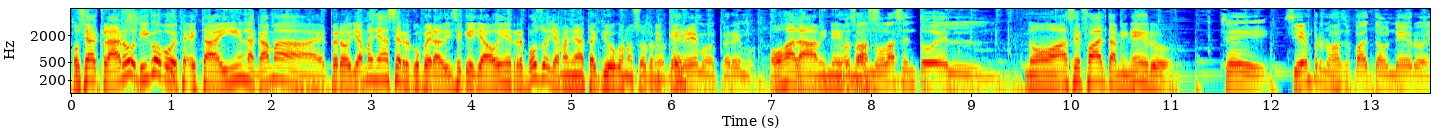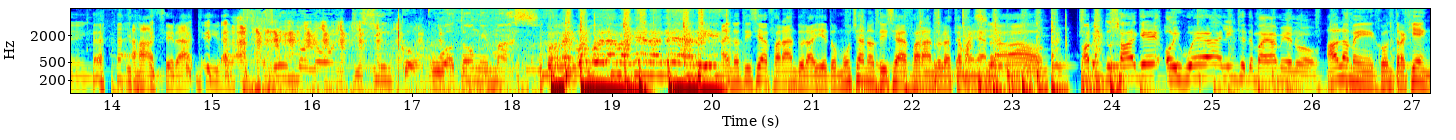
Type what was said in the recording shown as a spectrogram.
O sea, claro, digo, pues, está ahí en la cama, eh, pero ya mañana se recupera. Dice que ya hoy en reposo, ya mañana está activo con nosotros, ¿ok? Esperemos, esperemos. Ojalá, mi negro. No, No, o sea, no la sentó el. no hace falta, mi negro. Sí, siempre nos hace falta un negro en. Ah, ¿Será, tipo? Ritmo 95, cubatón y más. Hay noticias de farándula, Yeto. Muchas noticias de farándula esta mañana. Demasiado. Papi, tú sabes que hoy juega el Inter de Miami de nuevo. Háblame, ¿contra quién?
